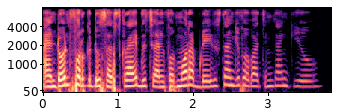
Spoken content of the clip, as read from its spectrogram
And don't forget to subscribe the channel for more updates. Thank you for watching. Thank you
